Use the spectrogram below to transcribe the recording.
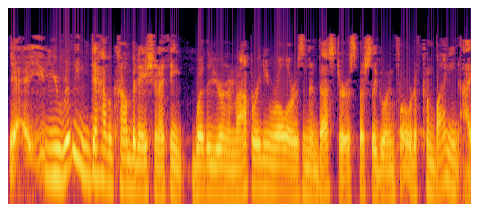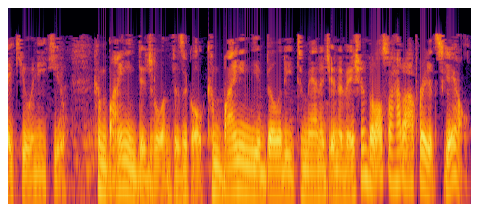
yeah, you really need to have a combination. I think whether you're in an operating role or as an investor, especially going forward, of combining IQ and EQ, combining digital and physical, combining the ability to manage innovation, but also how to operate at scale.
